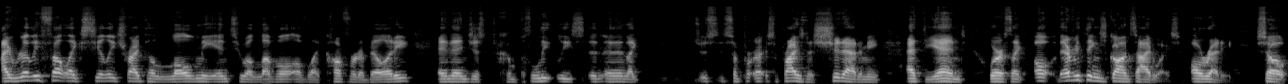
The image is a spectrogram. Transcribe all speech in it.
I really felt like Seeley tried to lull me into a level of like comfortability and then just completely and, then like just surpri- surprised the shit out of me at the end where it's like oh everything's gone sideways already. So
